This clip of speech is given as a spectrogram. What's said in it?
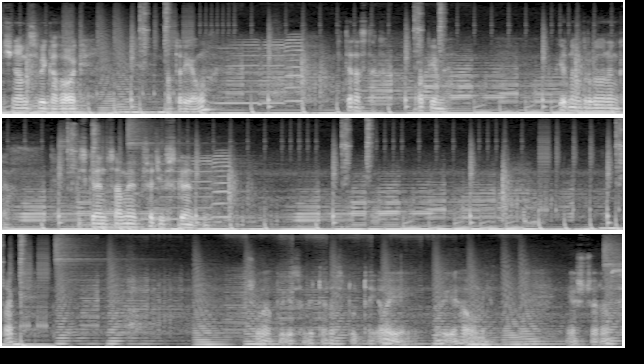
Odcinamy sobie kawałek materiału i teraz tak, łapiemy w jedną w drugą rękę i skręcamy przeciwskrętnie. Tak. Przyłapuję sobie teraz tutaj. Ojej, wyjechało mi. Jeszcze raz.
